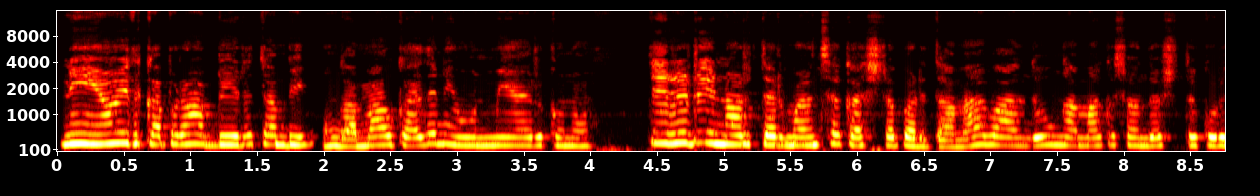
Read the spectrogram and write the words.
நீயும் இதுக்கப்புறம் அப்படி இரு தம்பி. உங்கள் அம்மாவுக்காவது நீ உண்மையாக இருக்கணும். திருடு இன்னொருத்தர் மனசை கஷ்டப்படுத்தாம வாழ்ந்து உங்க அம்மாவுக்கு சந்தோஷத்தை கொடு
